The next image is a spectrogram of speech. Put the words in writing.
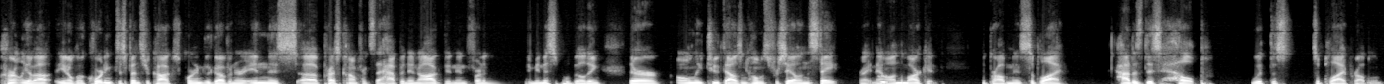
currently about, you know, according to Spencer Cox, according to the governor in this uh, press conference that happened in Ogden in front of the municipal building, there are only 2,000 homes for sale in the state right now on the market. The problem is supply. How does this help with the s- supply problem?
